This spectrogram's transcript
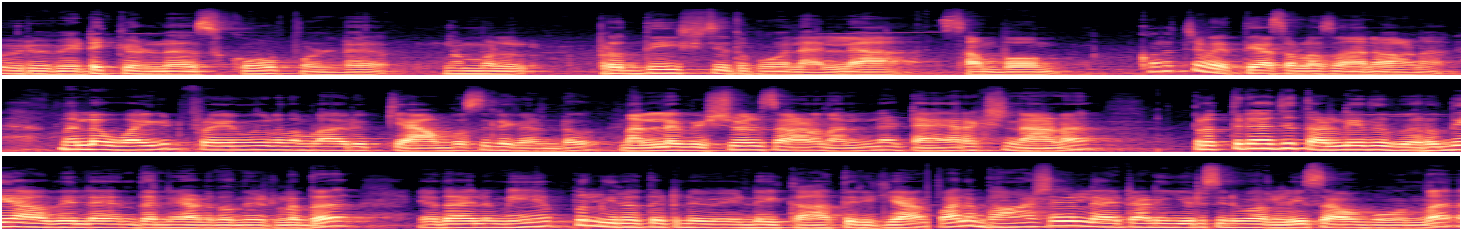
ഒരു വെടിക്കുള്ള സ്കോപ്പുണ്ട്. നമ്മൾ പ്രതീക്ഷിച്ചതുപോലല്ല സംഭവം. കുറച്ച് വ്യത്യാസമുള്ള സാധനമാണ്. നല്ല വൈഡ് ഫ്രെയിമുകൾ നമ്മൾ ആ ഒരു ക്യാമ്പസിൽ കണ്ടു. നല്ല വിഷ്വൽസ് ആണ് നല്ല ഡയറക്ഷനാണ് പൃഥ്വിരാജ് തള്ളിയത് വെറുതെ ആവില്ല എന്ന് തന്നെയാണ് തോന്നിയിട്ടുള്ളത്. ഏതായാലും ഏപ്രിൽ ഇരുപത്തെട്ടിന് വേണ്ടി കാത്തിരിക്കുക പല ഭാഷകളിലായിട്ടാണ് ഈ ഒരു സിനിമ റിലീസാവാൻ പോകുന്നത്.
